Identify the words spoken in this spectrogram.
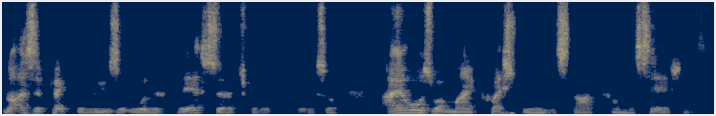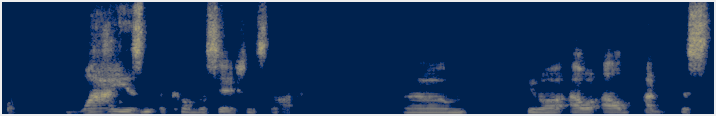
Not as effectively as it would if they search for the thing. So I always want my questioning to start conversations. Why isn't the conversation started? Um, you know, I'll, I'll, i this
